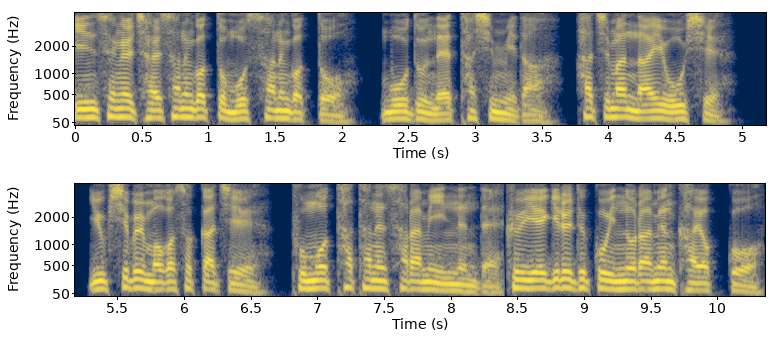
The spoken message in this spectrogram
인생을 잘 사는 것도 못 사는 것도 모두 내 탓입니다. 하지만 나이 50, 60을 먹어서까지 부모 탓하는 사람이 있는데 그 얘기를 듣고 있노라면 가엾고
